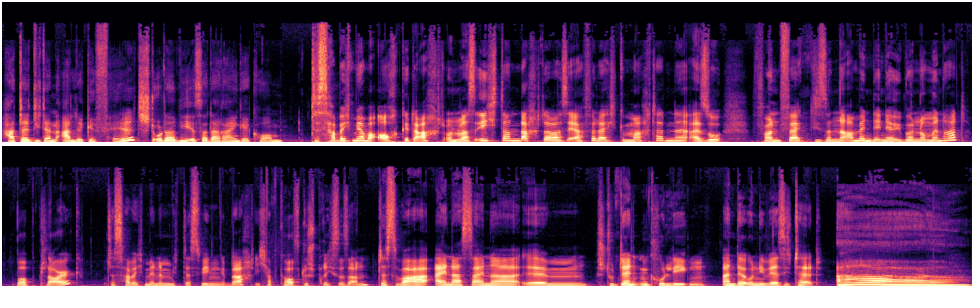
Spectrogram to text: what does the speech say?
Hat er die dann alle gefälscht oder wie ist er da reingekommen? Das habe ich mir aber auch gedacht. Und was ich dann dachte, was er vielleicht gemacht hat, ne? Also, Fun Fact: dieser Namen, den er übernommen hat, Bob Clark, das habe ich mir nämlich deswegen gedacht. Ich habe gehofft, du sprichst es an. Das war einer seiner ähm, Studentenkollegen an der Universität. Ah.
